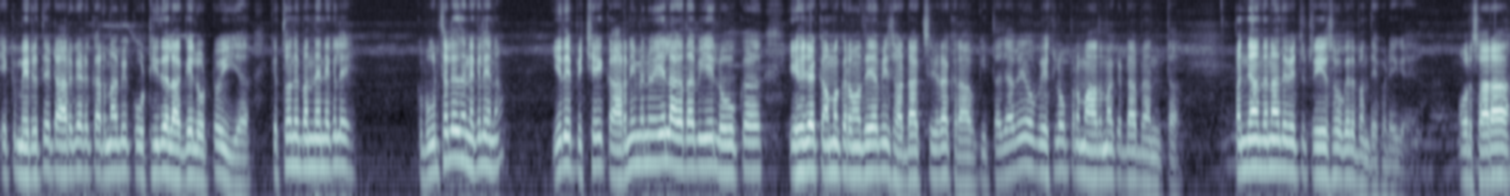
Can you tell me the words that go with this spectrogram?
ਇੱਕ ਮੇਰੇ ਤੇ ਟਾਰਗੇਟ ਕਰਨਾ ਵੀ ਕੋਠੀ ਦੇ ਲਾਗੇ ਲੁੱਟ ਹੋਈ ਆ। ਕਿੱਥੋਂ ਦੇ ਬੰਦੇ ਨਿਕਲੇ? ਕਪੂਰਥਲੇ ਦੇ ਨਿਕਲੇ ਨਾ। ਇਹਦੇ ਪਿੱਛੇ ਕਾਰਨ ਹੀ ਮੈਨੂੰ ਇਹ ਲੱਗਦਾ ਵੀ ਇਹ ਲੋਕ ਇਹੋ ਜਿਹਾ ਕੰਮ ਕਰਾਉਂਦੇ ਆ ਵੀ ਸਾਡਾ ਅਕਸ ਜਿਹੜਾ ਖਰਾਬ ਕੀਤਾ ਜਾਵੇ, ਉਹ ਵੇਖ ਲਓ ਪ੍ਰਮਾਤਮਾ ਕਿੱਡਾ ਬੰਤਾ ਪੰਜਾਂ ਦਿਨਾਂ ਦੇ ਵਿੱਚ ਟਰੇਸ ਹੋ ਕੇ ਤੇ ਬੰਦੇ ਫੜੇ ਗਏ ਔਰ ਸਾਰਾ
